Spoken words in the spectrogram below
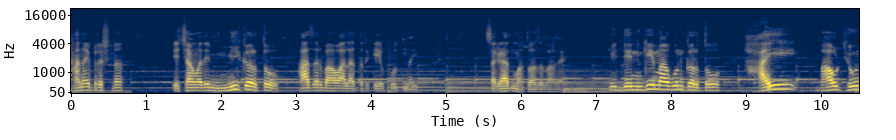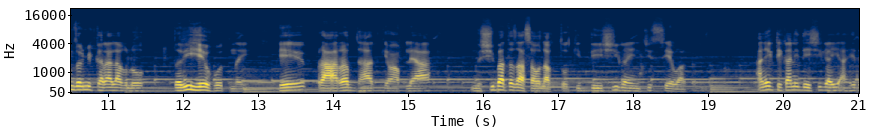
छान आहे प्रश्न. याच्यामध्ये मी करतो हा जर भाव आला तर हे होत नाही. सगळ्यात महत्त्वाचा भाग आहे. मी देणगी मागून करतो हाही भाव ठेवून जर मी करायला लागलो तरी हे होत नाही. हे प्रारब्धात किंवा आपल्या नशिबातच असावं लागतो की देशी गायींची सेवा कर अनेक ठिकाणी देशी गायी आहेत.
